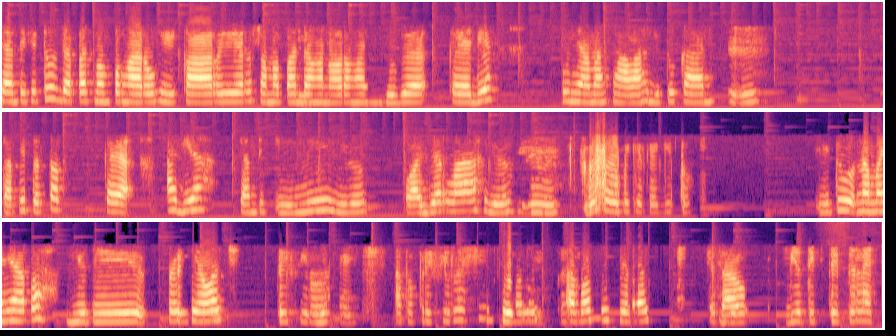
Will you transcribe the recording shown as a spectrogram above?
cantik itu dapat mempengaruhi karir sama pandangan orang lain juga. Kayak dia punya masalah gitu kan. Mm-mm. Tapi tetap kayak ah dia cantik ini gitu. Wajar lah gitu. Mm-mm. gue selalu mikir kayak gitu. Itu namanya apa? Beauty privilege? Privilege. Apa privilege? Privilege. Apa privilege? Gak tahu. Beauty privilege.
